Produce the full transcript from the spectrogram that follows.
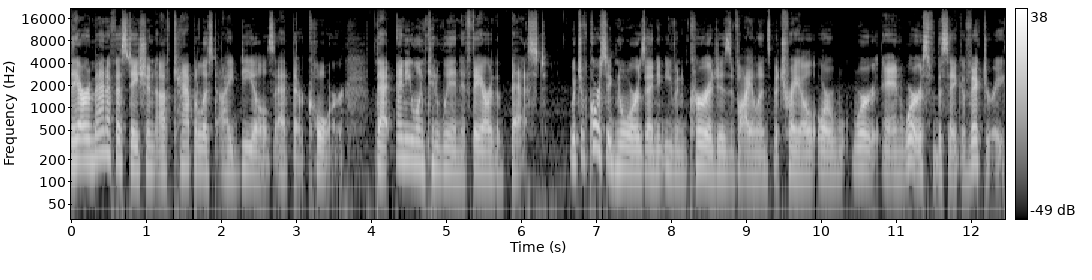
They are a manifestation of capitalist ideals at their core, that anyone can win if they are the best which of course ignores and even encourages violence, betrayal, or wor- and worse for the sake of victory.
